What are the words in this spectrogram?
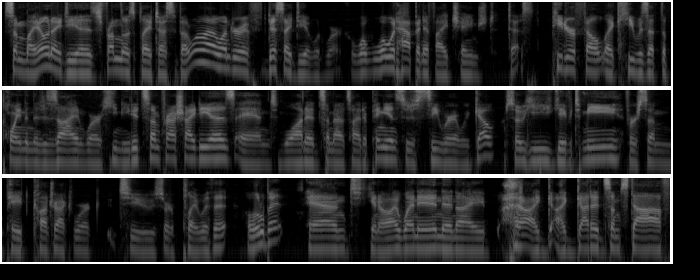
some of my own ideas from those playtests about, well, I wonder if this idea would work. What, what would happen if I changed this? Peter felt like he was at the point in the design where he needed some fresh ideas and wanted some outside opinions to just see where it would go. So he gave it to me for some paid contract work to sort of play with it a little bit and you know i went in and I, I i gutted some stuff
